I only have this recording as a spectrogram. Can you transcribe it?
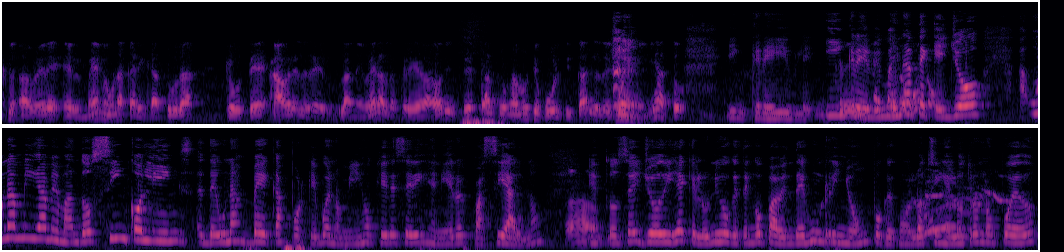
a ver el meme, una caricatura que usted abre la nevera, el refrigerador y te salta un anuncio publicitario de inmediato. Increíble, increíble. Imagínate que yo, una amiga me mandó cinco links de unas becas porque, bueno, mi hijo quiere ser ingeniero espacial, ¿no? Entonces yo dije que lo único que tengo para vender es un riñón porque con el otro, sin el otro no puedo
